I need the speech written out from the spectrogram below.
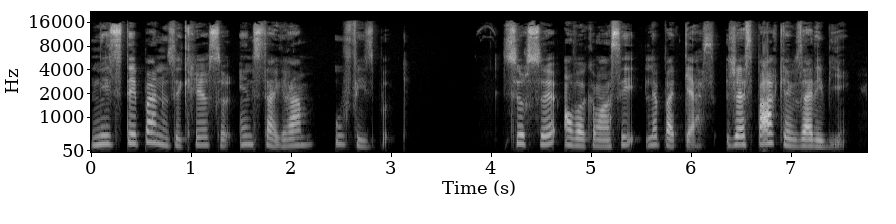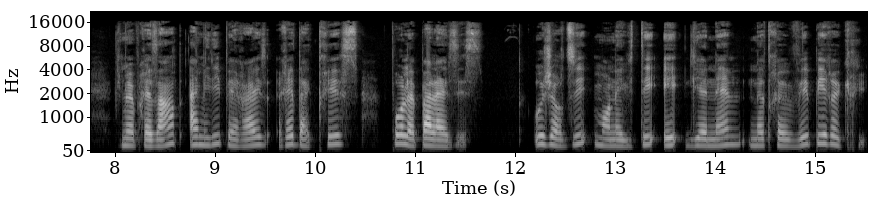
N'hésitez pas à nous écrire sur Instagram ou Facebook. Sur ce, on va commencer le podcast. J'espère que vous allez bien. Je me présente Amélie Pérez, rédactrice pour le Palazis. Aujourd'hui, mon invité est Lionel, notre VP recrue.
